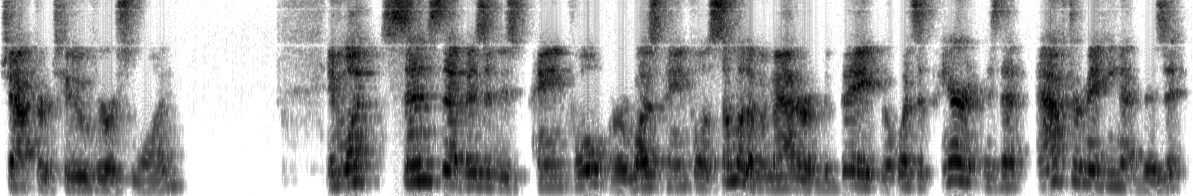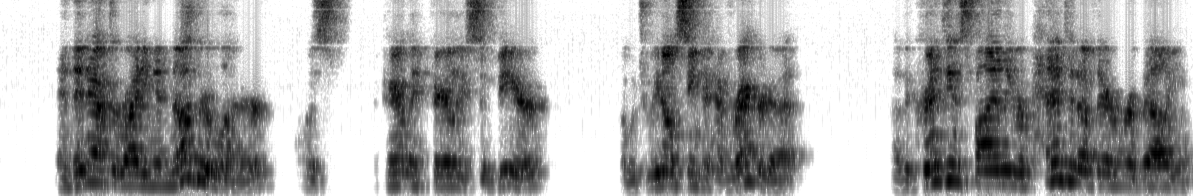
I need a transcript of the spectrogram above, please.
chapter 2, verse 1. In what sense that visit is painful or was painful is somewhat of a matter of debate, but what's apparent is that after making that visit, and then after writing another letter, was apparently fairly severe, which we don't seem to have record of, uh, the Corinthians finally repented of their rebellion.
